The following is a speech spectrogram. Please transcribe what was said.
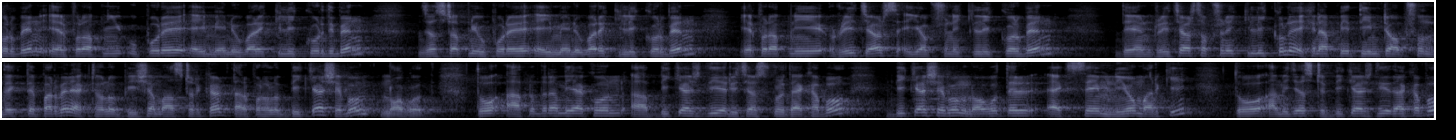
করবেন। এরপর আপনি উপরে এই মেনু বারে ক্লিক করে দিবেন। জাস্ট আপনি উপরে এই মেনু বারে ক্লিক করবেন। এরপর আপনি রিচার্জ এই অপশনে ক্লিক করবেন। দেন রিচার্জ অপশনে ক্লিক করলে এখানে আপনি তিনটে অপশন দেখতে পারবেন। একটা হলো ভিসা মাস্টার কার্ড তারপর হলো বিকাশ এবং নগদ। তো আপনাদের আমি এখন বিকাশ দিয়ে রিচার্জ করে দেখাবো। বিকাশ এবং নগদের এক সেম নিয়ম আর কি। তো আমি জাস্ট বিকাশ দিয়ে দেখাবো।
